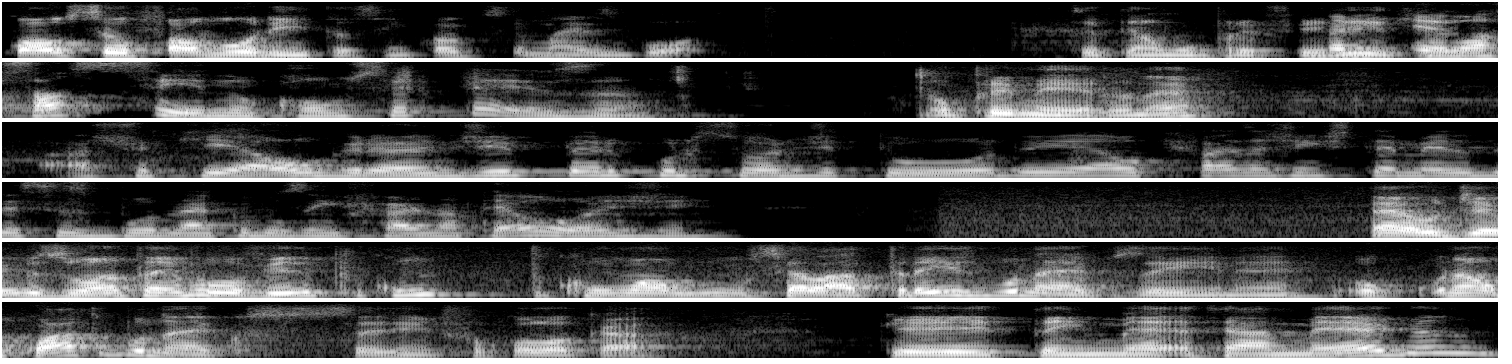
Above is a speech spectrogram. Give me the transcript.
qual o seu favorito, assim, qual que você mais gosta? Você tem algum preferido? Brinquedo assassino, com certeza. O primeiro, né? Acho que é o grande percursor de tudo e é o que faz a gente ter medo desses bonecos dos infernos até hoje. É, o James Wan tá envolvido com, com algum, sei lá, três bonecos aí, né? Ou, não, quatro bonecos, se a gente for colocar. Porque tem, tem a Megan,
